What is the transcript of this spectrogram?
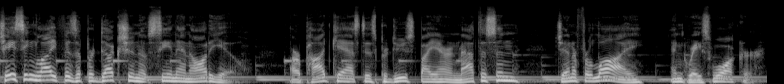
Chasing Life is a production of CNN Audio. Our podcast is produced by Aaron Matheson, Jennifer Lai, and Grace Walker.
